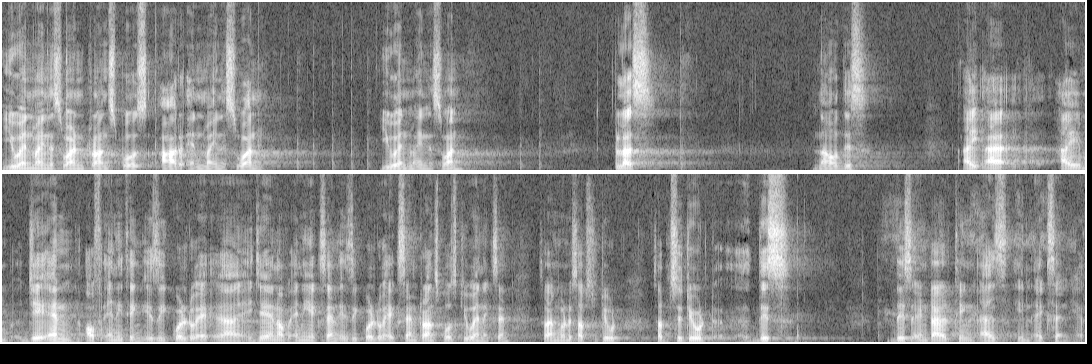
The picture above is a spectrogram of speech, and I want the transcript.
u n minus 1 transpose r n minus 1 u n minus 1 plus now this I, I, I j n of anything is equal to uh, j n of any x n is equal to x n transpose q n x n. So, I am going to substitute substitute this this entire thing as in x n here.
